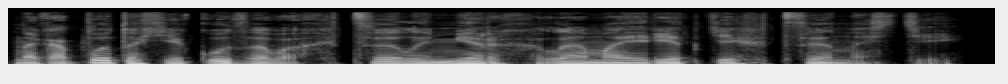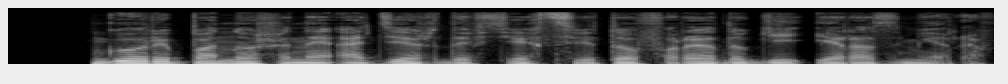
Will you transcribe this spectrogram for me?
На капотах и кузовах целый мир хлама и редких ценностей. Горы поношенной одежды всех цветов радуги и размеров.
